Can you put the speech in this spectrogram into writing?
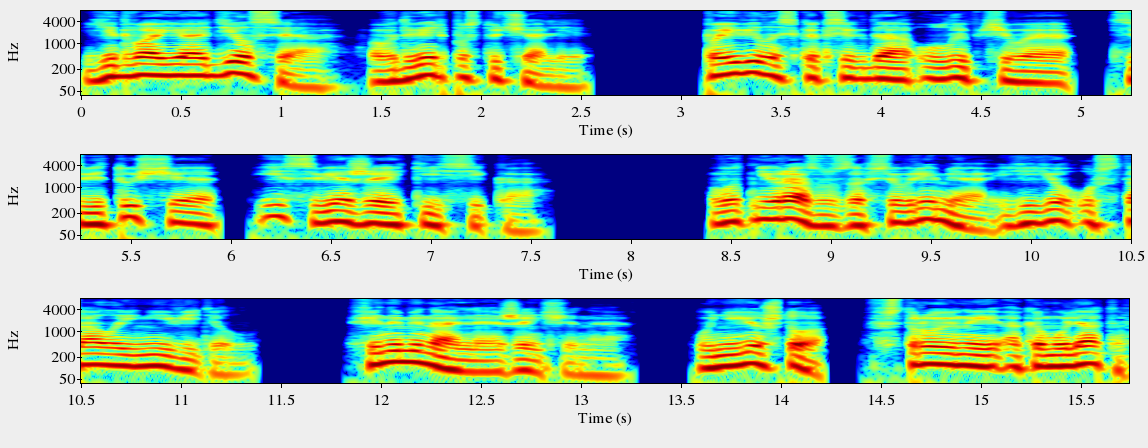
Едва я оделся, в дверь постучали. Появилась, как всегда, улыбчивая, цветущая и свежая кисика. Вот ни разу за все время ее усталой не видел. Феноменальная женщина. У нее что, встроенный аккумулятор?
